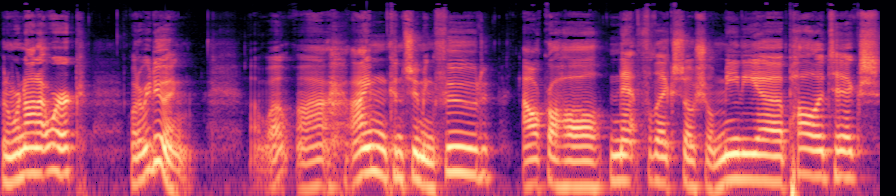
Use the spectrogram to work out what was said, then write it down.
When we're not at work, what are we doing? Uh, well, uh, I'm consuming food, alcohol, Netflix, social media, politics.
